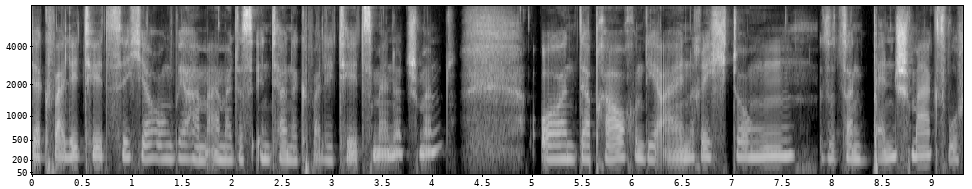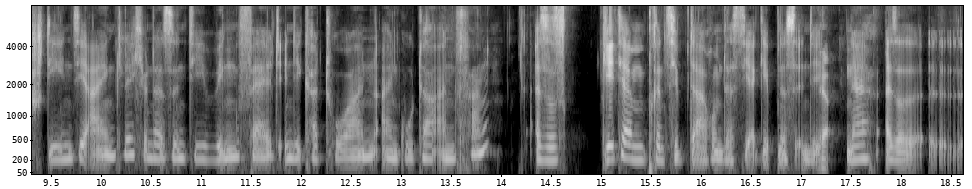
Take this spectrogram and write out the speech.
der Qualitätssicherung. Wir haben einmal das interne Qualitätsmanagement. Und da brauchen die Einrichtungen sozusagen Benchmarks, wo stehen sie eigentlich? Und da sind die Wingfeld-Indikatoren ein guter Anfang. Also es geht ja im Prinzip darum, dass die Ergebnisse in die, ja. ne, also äh,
